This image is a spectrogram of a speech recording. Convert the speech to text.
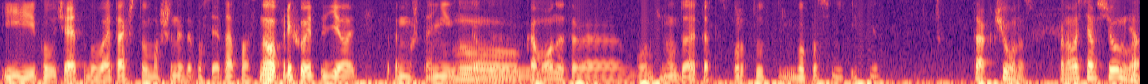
И получается, бывает так, что машины это после этапа снова приходится делать, потому что они... как Ну, бы- come on, это э, гонки. Ну да, это автоспорт, тут вопросов никаких нет. Так, что у нас? По новостям все у меня?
